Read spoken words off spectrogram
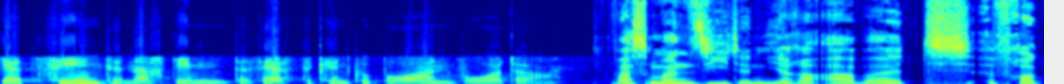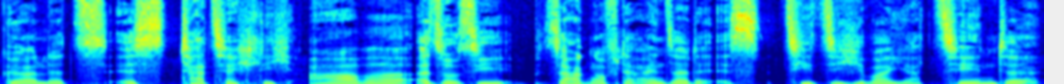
Jahrzehnte nachdem das erste Kind geboren wurde. Was man sieht in Ihrer Arbeit, Frau Görlitz, ist tatsächlich aber, also Sie sagen auf der einen Seite, es zieht sich über Jahrzehnte,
